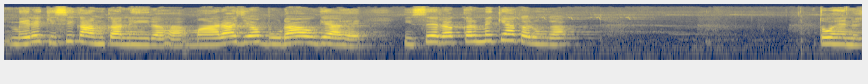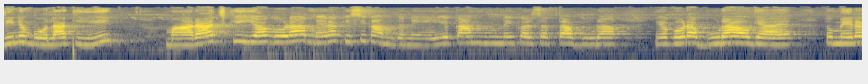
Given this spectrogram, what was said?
मेरे किसी काम का नहीं रहा। महाराज, यह बूढ़ा हो गया है। इसे रख कर मैं क्या करूँगा? तो हेनरी ने बोला कि, महाराज की यह घोड़ा मेरा किसी काम का नहीं है। ये काम नहीं कर सकता बूढ़ा। यह घोड़ा बूढ़ा हो गया है। तो मेरा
